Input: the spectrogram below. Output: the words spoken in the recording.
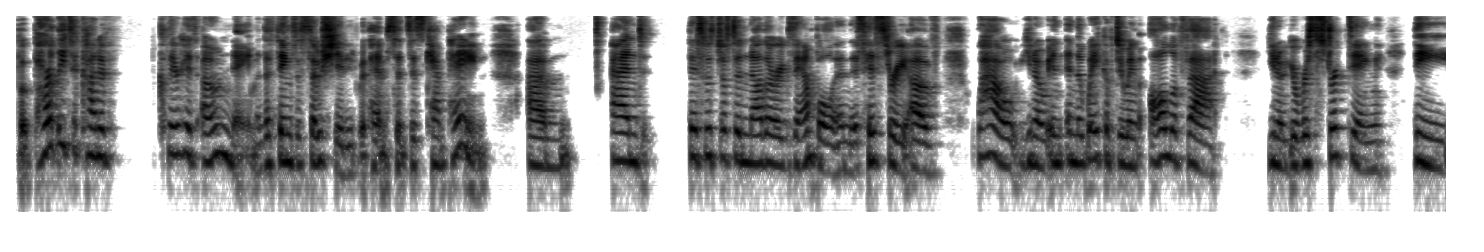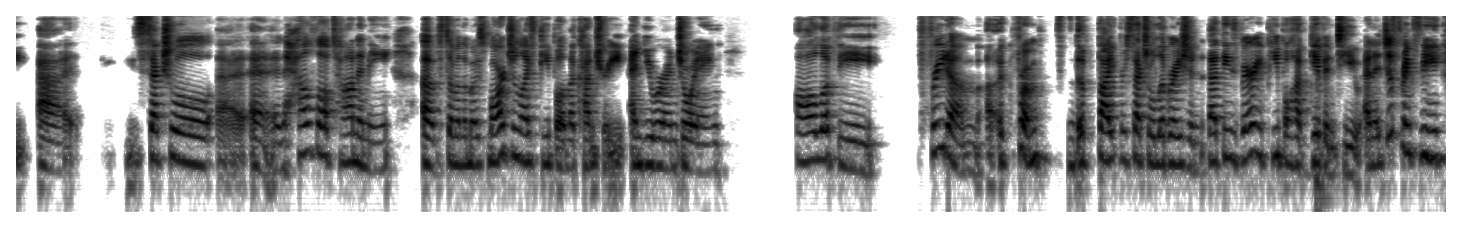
but partly to kind of clear his own name and the things associated with him since his campaign. Um, and this was just another example in this history of wow, you know, in, in the wake of doing all of that, you know, you're restricting the uh, sexual uh, and health autonomy of some of the most marginalized people in the country and you are enjoying all of the freedom uh, from the fight for sexual liberation that these very people have given to you. And it just makes me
